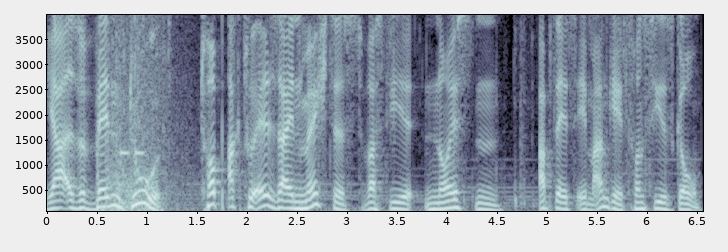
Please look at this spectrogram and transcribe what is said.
ja, also wenn du top aktuell sein möchtest, was die neuesten Updates eben angeht von CSGO,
